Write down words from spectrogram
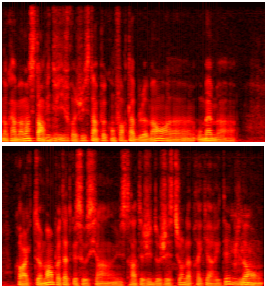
Donc à un moment, si tu as envie de vivre juste un peu confortablement, euh, ou même euh, correctement, peut-être que c'est aussi un- une stratégie de gestion de la précarité. Puis là, Mhm.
